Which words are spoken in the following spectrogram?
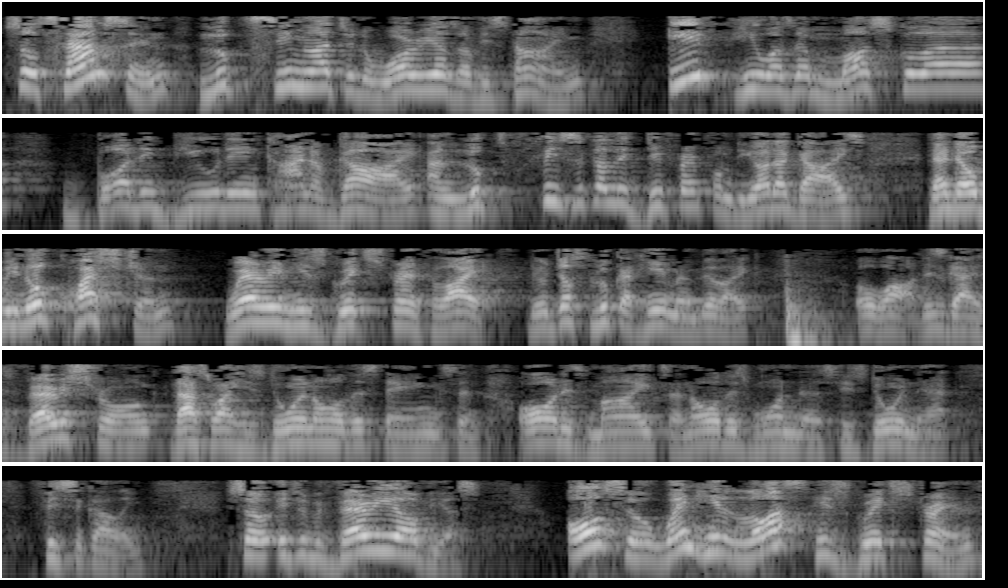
So Samson looked similar to the warriors of his time. If he was a muscular, bodybuilding kind of guy and looked physically different from the other guys, then there will be no question wherein his great strength lied. They'll just look at him and be like, oh wow, this guy is very strong. That's why he's doing all these things and all these mights and all these wonders. He's doing that physically. So it will be very obvious. Also, when he lost his great strength,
